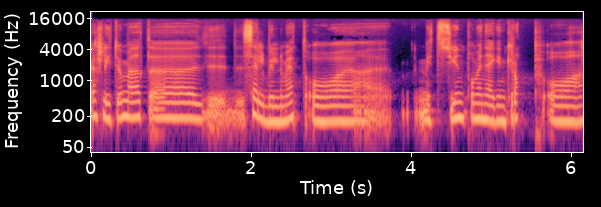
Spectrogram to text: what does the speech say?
jeg, sliter jo med dette uh, selvbildet mitt og uh, mitt syn på min egen kropp. Og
